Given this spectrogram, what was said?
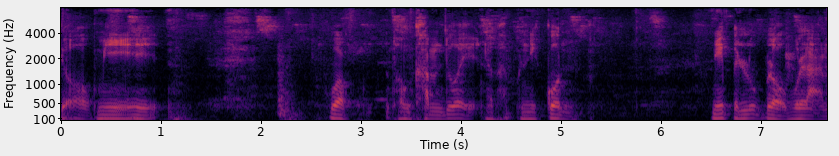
จะออกมีพวกทองคำด้วยนะครับอันนี้ก้น นี่เป็นรูปหล่อโบราณ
